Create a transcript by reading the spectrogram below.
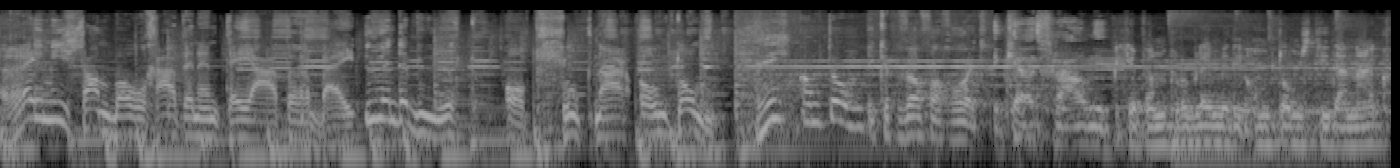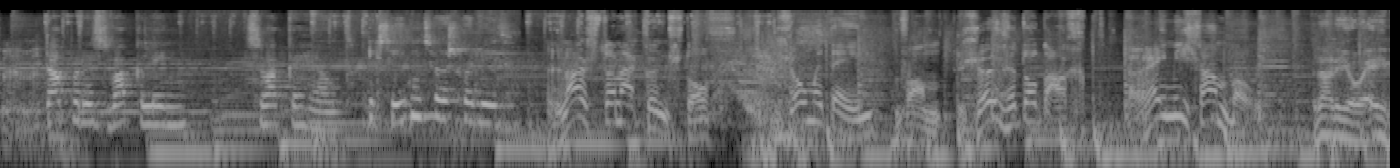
Remy Sambo gaat in een theater bij u in de buurt op zoek naar Oom Tom. Hé? Oom Tom. Ik heb er wel van gehoord. Ik ken het verhaal niet. Ik heb wel een probleem met die Oom Toms die daarna kwamen. Dappere zwakkeling, zwakke held. Ik zie het niet zo zwart-wit. Luister naar Kunststof, zometeen van 7 tot 8, Remy Sambo. Radio 1,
